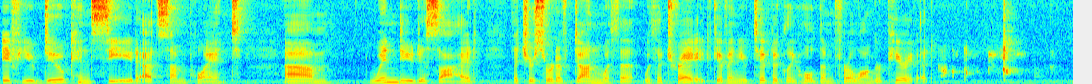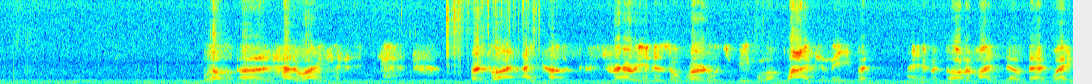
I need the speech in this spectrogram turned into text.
if you do concede at some point, um, when do you decide that you're sort of done with a with a trade, given you typically hold them for a longer period? Well, uh, how do I? First of all, I, I contrarian is a word which people apply to me, but I never thought of myself that way.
